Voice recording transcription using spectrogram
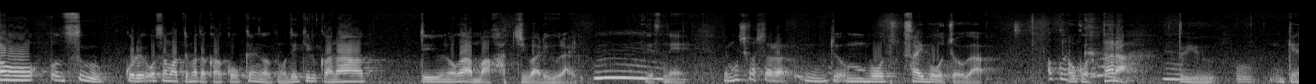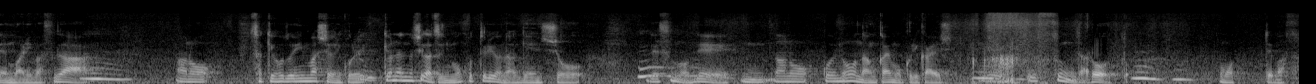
あのすぐこれ収まってまた火口見学もできるかなっていうのがまあ8割ぐらいですね。もしかしたら細胞長が起こったらという懸念もありますが、あの先ほど言いましたようにこれ、去年の4月にも起こってるような現象ですので、うん、あのこういうのを何回も繰り返し進んだろうと思ってます。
